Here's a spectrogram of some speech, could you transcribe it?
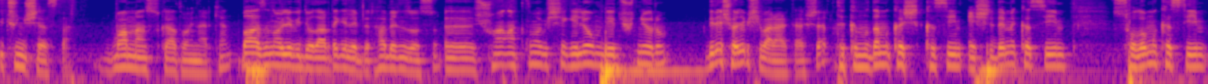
3. şahısta. One Man Squad oynarken. Bazen öyle videolarda gelebilir haberiniz olsun. Ee, şu an aklıma bir şey geliyor mu diye düşünüyorum. Bir de şöyle bir şey var arkadaşlar. Takımlıda mı kaş- kasayım, eşlide mi kasayım, solo mu kasayım?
